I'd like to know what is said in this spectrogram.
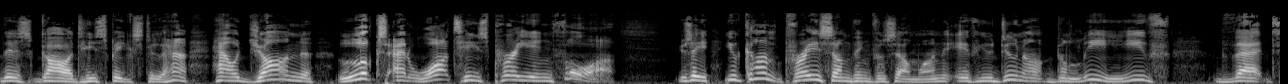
this God he speaks to, how, how John looks at what he's praying for. You see, you can't pray something for someone if you do not believe that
